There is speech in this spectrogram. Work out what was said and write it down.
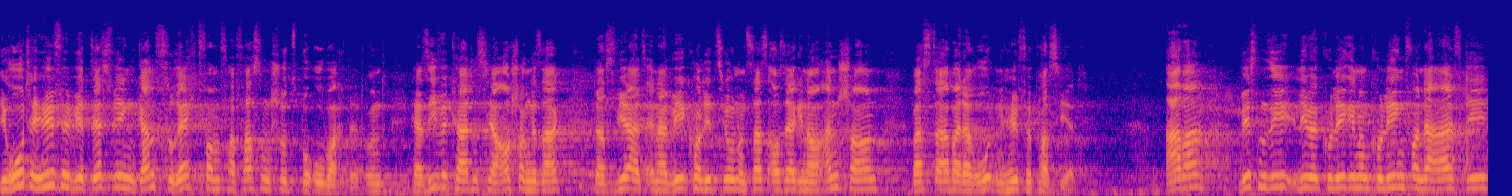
Die Rote Hilfe wird deswegen ganz zu Recht vom Verfassungsschutz beobachtet. Und Herr Sieweke hat es ja auch schon gesagt, dass wir als NRW-Koalition uns das auch sehr genau anschauen, was da bei der Roten Hilfe passiert. Aber wissen Sie, liebe Kolleginnen und Kollegen von der AfD,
